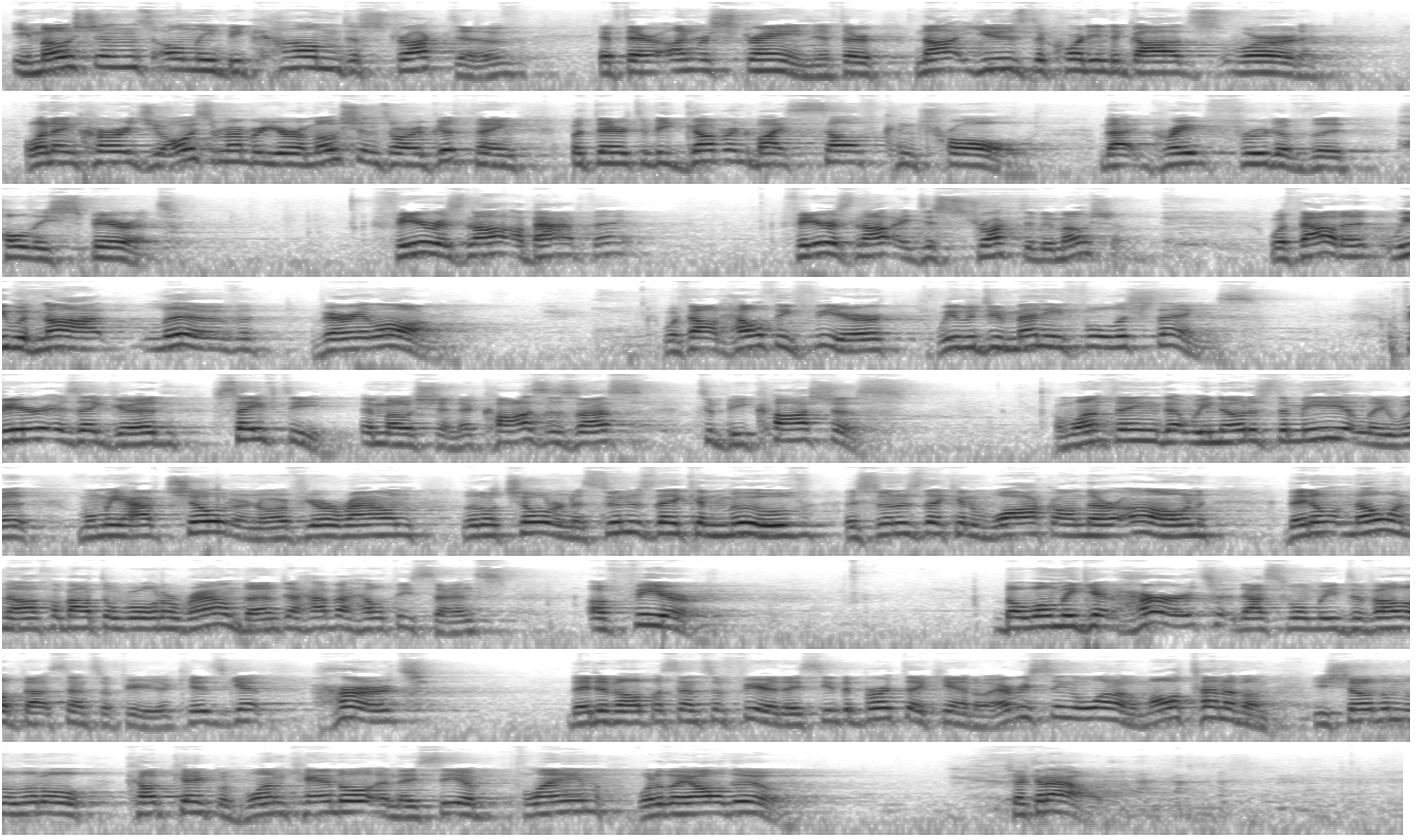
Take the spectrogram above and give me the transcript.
Emotions only become destructive if they're unrestrained, if they're not used according to God's word. I want to encourage you always remember your emotions are a good thing, but they're to be governed by self control, that great fruit of the Holy Spirit. Fear is not a bad thing, fear is not a destructive emotion. Without it, we would not live very long. Without healthy fear, we would do many foolish things. Fear is a good safety emotion. It causes us to be cautious. And one thing that we noticed immediately when we have children, or if you're around little children, as soon as they can move, as soon as they can walk on their own, they don't know enough about the world around them to have a healthy sense of fear. But when we get hurt, that's when we develop that sense of fear. The kids get hurt, they develop a sense of fear. They see the birthday candle, every single one of them, all 10 of them. You show them the little cupcake with one candle and they see a flame. What do they all do? Check it out.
